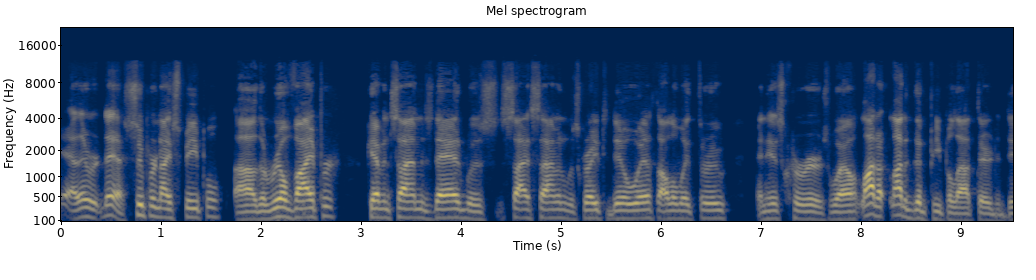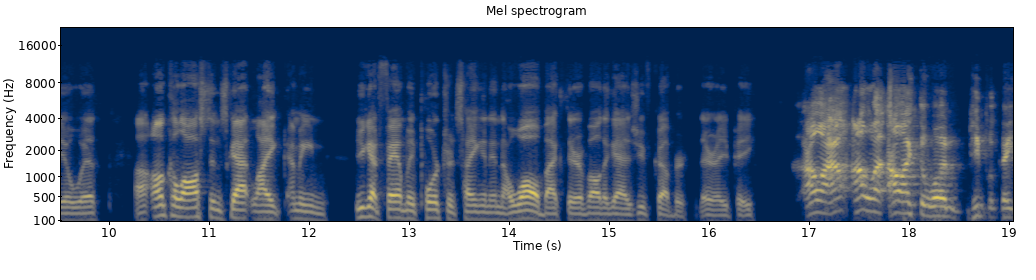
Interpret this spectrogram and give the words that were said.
Yeah, they were yeah, super nice people. Uh, the real Viper, Kevin Simon's dad was Cy Simon was great to deal with all the way through and his career as well. A lot of lot of good people out there to deal with. Uh, Uncle Austin's got like I mean, you got family portraits hanging in the wall back there of all the guys you've covered there, AP. I, I, I, I like the one people they,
